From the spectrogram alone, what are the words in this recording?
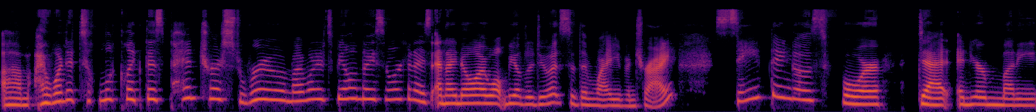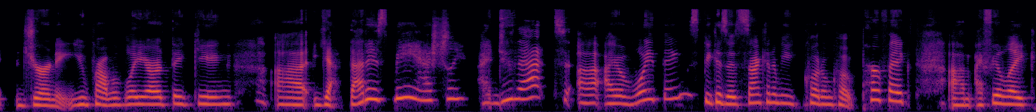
Um, I want it to look like this Pinterest room. I want it to be all nice and organized. And I know I won't be able to do it. So then why even try? Same thing goes for debt and your money journey. You probably are thinking, uh, yeah, that is me, Ashley. I do that. Uh, I avoid things because it's not going to be quote unquote perfect. Um, I feel like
